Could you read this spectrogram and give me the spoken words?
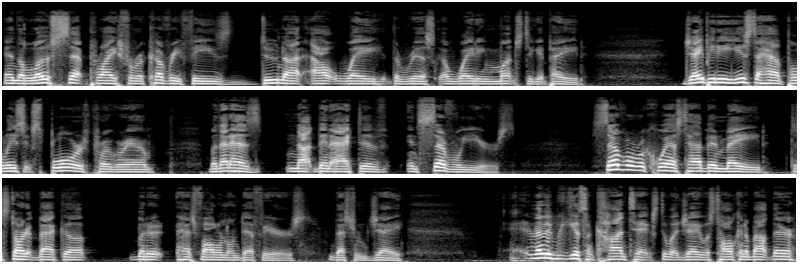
and the low set price for recovery fees do not outweigh the risk of waiting months to get paid. JPD used to have Police Explorers program but that has not been active in several years. Several requests have been made to start it back up, but it has fallen on deaf ears. That's from Jay. Let me give some context to what Jay was talking about there.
